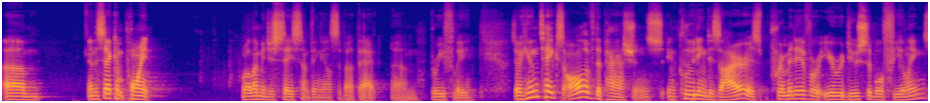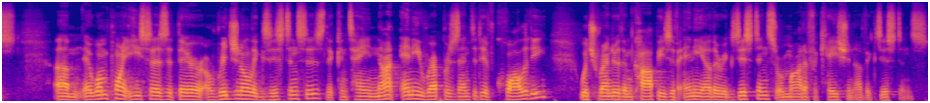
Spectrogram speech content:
Um, and the second point, well, let me just say something else about that um, briefly. So Hume takes all of the passions, including desire, as primitive or irreducible feelings, um, at one point, he says that they're original existences that contain not any representative quality which render them copies of any other existence or modification of existence.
